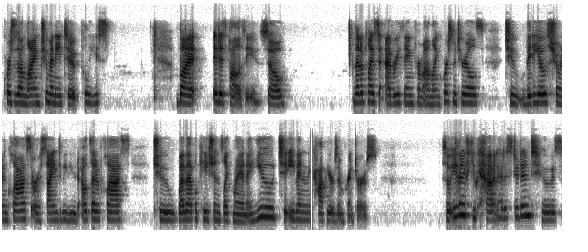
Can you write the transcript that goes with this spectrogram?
courses online, too many to police, but it is policy. So that applies to everything from online course materials to videos shown in class or assigned to be viewed outside of class, to web applications like MyNIU, to even copiers and printers. So even if you haven't had a student who is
